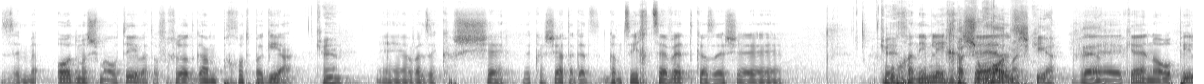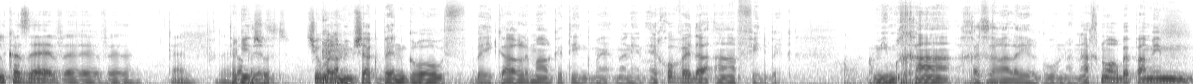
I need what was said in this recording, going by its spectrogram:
זה מאוד משמעותי ואתה הופך להיות גם פחות פגיע. כן. אה, אבל זה קשה, זה קשה, אתה גם צריך צוות כזה ש... כן. מוכנים להיכשל. בשוחות, משקיע. וכן, uphill כזה, וכן, זה לא תגיד, פשוט. שוב על הממשק בין growth, בעיקר ל marketing, מעניין. איך עובד הפידבק? ממך חזרה לארגון. אנחנו הרבה פעמים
